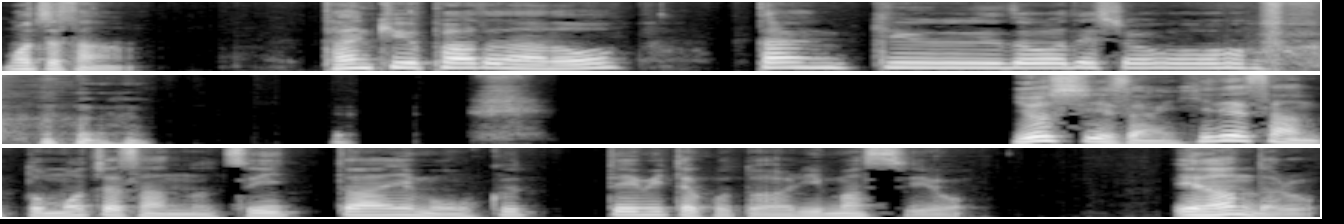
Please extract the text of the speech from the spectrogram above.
もちゃさん。探求パートナーの探求どうでしょう？ヨッシーさん、ヒデさんともちゃさんのツイッターにも送ってみたことありますよ。え、なんだろう？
